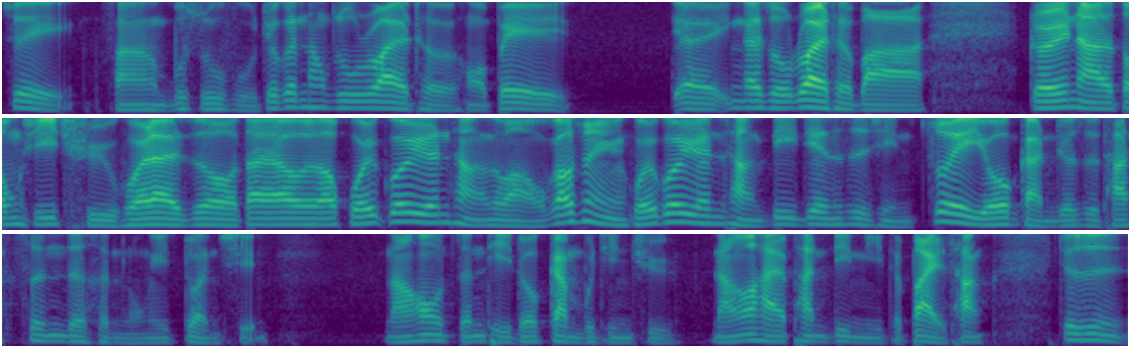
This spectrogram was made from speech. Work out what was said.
所以反而很不舒服，就跟当初 Right 哦被呃应该说 Right 把。格瑞纳的东西取回来之后，大家会说回归原厂是吧？我告诉你，回归原厂第一件事情最有感就是它真的很容易断线，然后整体都干不进去，然后还判定你的败场，就是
